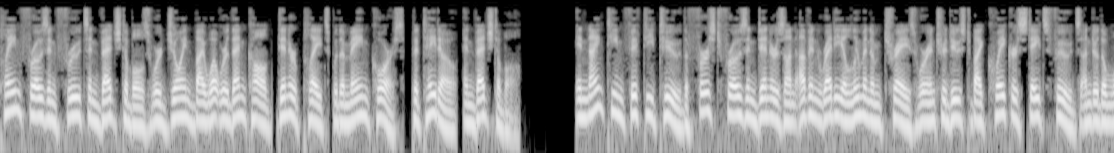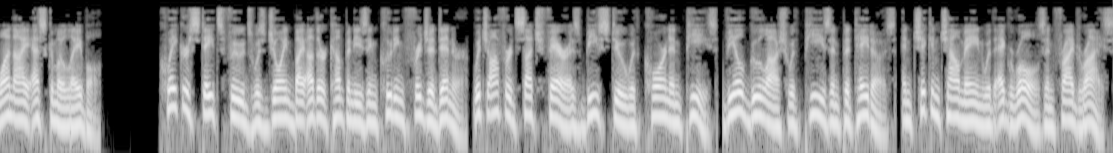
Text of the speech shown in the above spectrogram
plain frozen fruits and vegetables were joined by what were then called dinner plates with a main course, potato, and vegetable. In 1952 the first frozen dinners on oven-ready aluminum trays were introduced by Quaker States Foods under the One Eye Eskimo label. Quaker States Foods was joined by other companies including Frigi-Dinner, which offered such fare as beef stew with corn and peas, veal goulash with peas and potatoes, and chicken chow mein with egg rolls and fried rice.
